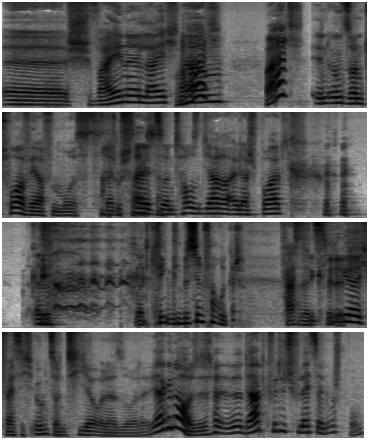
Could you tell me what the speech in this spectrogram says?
äh, Schweineleichnam Was? in irgendein so Tor werfen musst. Ach das du ist halt Scheiße. so ein tausend Jahre alter Sport. Also, Das klingt ein bisschen verrückt. fast oder wie Ziege, Quidditch. ich weiß nicht, irgend so ein Tier oder so. Ja, genau. Da hat Quidditch vielleicht seinen Ursprung.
